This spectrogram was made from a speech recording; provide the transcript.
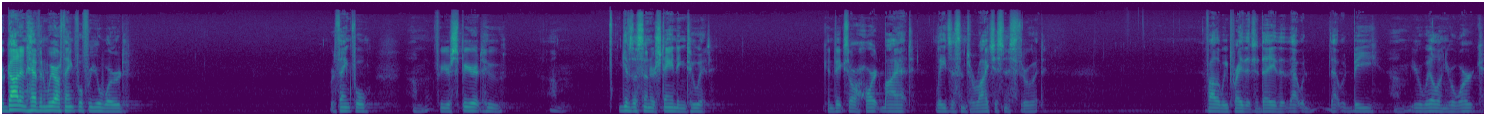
Our God in heaven, we are thankful for your word. We're thankful um, for your spirit who um, gives us understanding to it, convicts our heart by it, leads us into righteousness through it. Father, we pray that today that that would, that would be um, your will and your work,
